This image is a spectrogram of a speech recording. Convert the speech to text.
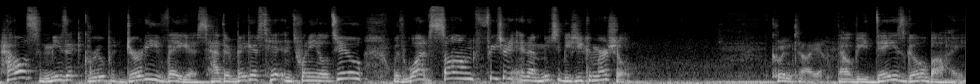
House music group Dirty Vegas had their biggest hit in 2002 with what song featured in a Mitsubishi commercial? Couldn't tell you. That would be Days Go By.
